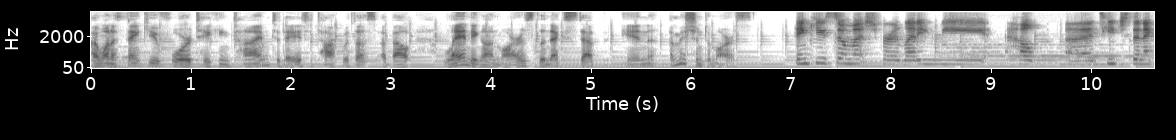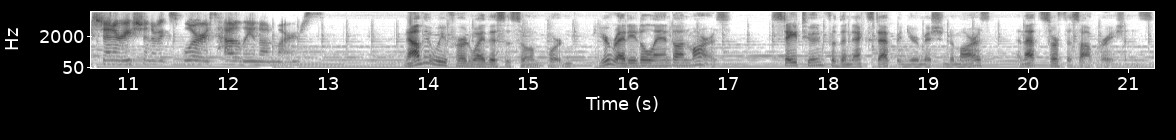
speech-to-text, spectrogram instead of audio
I want to thank you for taking time today to talk with us about landing on Mars, the next step in a mission to Mars. Thank you so much for letting me help uh, teach the next generation of explorers how to land on Mars. Now that we've heard why this is so important, you're ready to land on Mars. Stay tuned for the next step in your mission to Mars, and that's surface operations.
